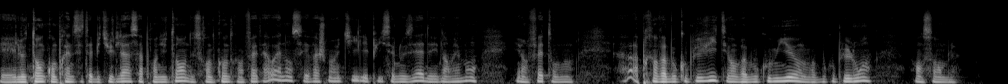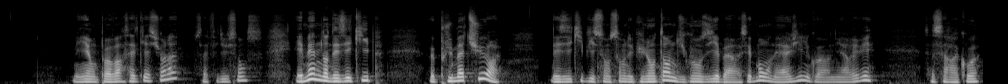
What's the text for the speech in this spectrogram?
Et le temps qu'on prenne cette habitude-là, ça prend du temps de se rendre compte qu'en fait, ah ouais, non, c'est vachement utile et puis ça nous aide énormément. Et en fait, on, après, on va beaucoup plus vite et on va beaucoup mieux, on va beaucoup plus loin ensemble. Mais on peut avoir cette question-là, ça fait du sens. Et même dans des équipes euh, plus matures, des équipes qui sont ensemble depuis longtemps, du coup on se dit, bah, c'est bon, on est agile, quoi, on y est arrivé. Ça sert à quoi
